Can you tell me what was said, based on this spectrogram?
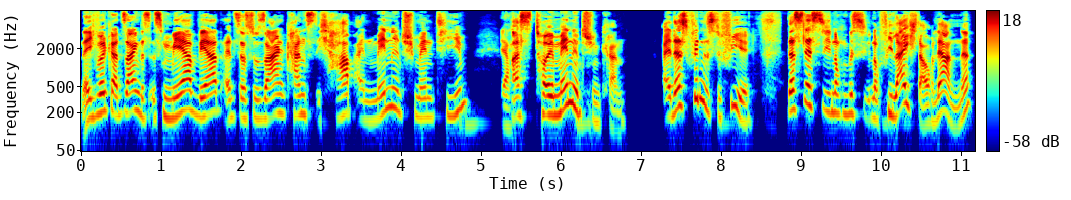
Na, ich wollte gerade sagen, das ist mehr wert, als dass du sagen kannst, ich habe ein Management-Team, Ja. was toll managen kann. Also das findest du viel. Das lässt sich noch ein bisschen, noch viel leichter auch lernen, ne?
